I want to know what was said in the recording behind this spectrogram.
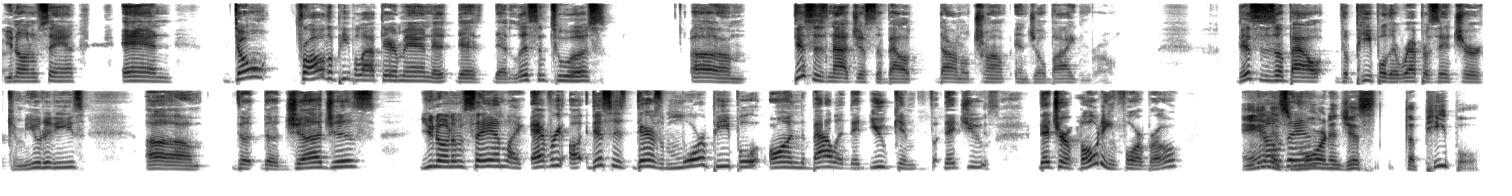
You know what I'm saying? And don't for all the people out there, man, that that that listen to us, um, this is not just about Donald Trump and Joe Biden, bro. This is about the people that represent your communities, um, the the judges, You know what I'm saying? Like every uh, this is there's more people on the ballot that you can that you that you're voting for, bro. And know it's more than just the people.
